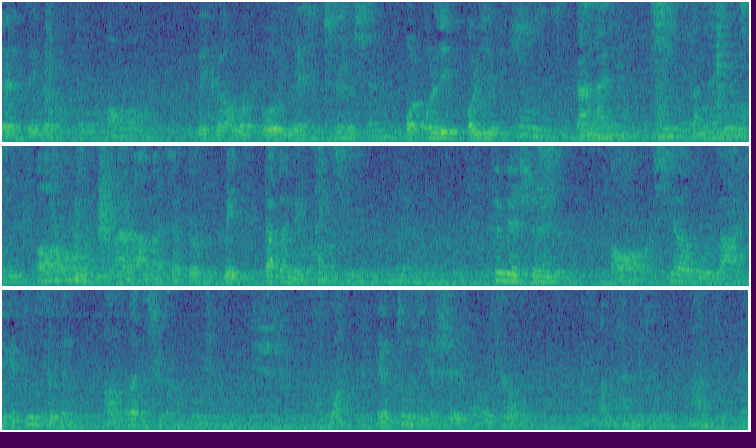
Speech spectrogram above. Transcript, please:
呃，那个哦，那个我我也是吃我我 olive olive 橄榄油，橄榄油。哦，还有阿玛斯都每大概每天吃，特别是哦下午啦，这个肚子有点啊饿的时候，是吧？那个肚子也是有一个啊满腹满负担。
